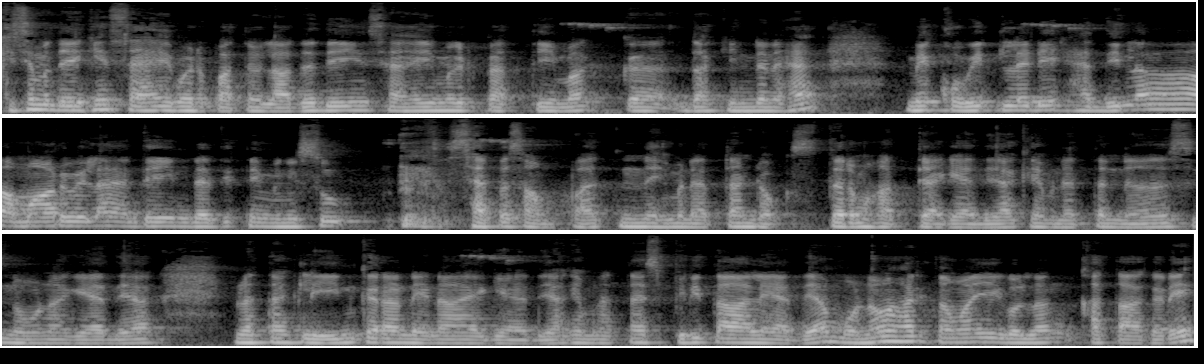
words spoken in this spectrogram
කිසිම දෙකින් සෑහීමට පත්ව ලද දෙයින් සැහීමකට පැත්වීමක් දකින්න නැහැ. මේ කොවිත් ලඩේ හැදිලා අමාරු වෙලා ඇතයින් දැතිත මිනිසු සැප සම්පත් එහම නැත්තන් ඩොක්ස්තර මහත්තයාගේ දෙයක් එම නැත්ත නර්ස් නෝනගේ දෙයක් නැත්තන් කලීන් කරන්න එනායගේ දෙයක් එම නැත්ත ස්පිරිතාලය දෙයක් මොනව හරි තමයි ගොල්ලන් කතා කරේ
